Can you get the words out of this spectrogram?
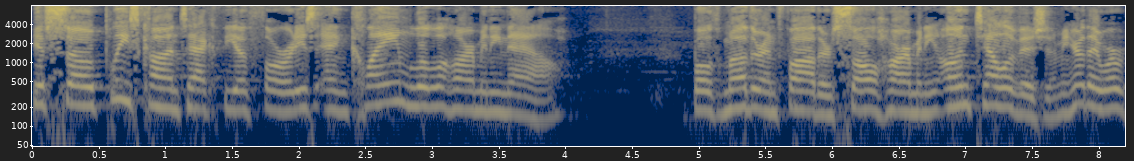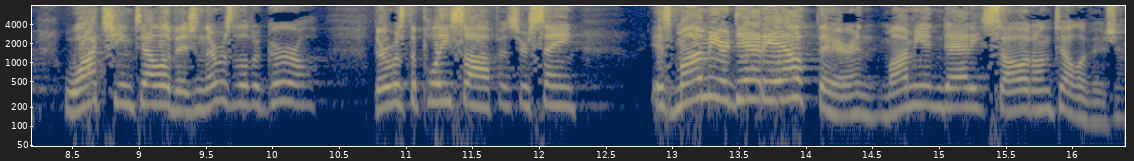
If so, please contact the authorities and claim little Harmony now. Both mother and father saw Harmony on television. I mean, here they were watching television. There was a little girl. There was the police officer saying, Is mommy or daddy out there? And mommy and daddy saw it on television.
